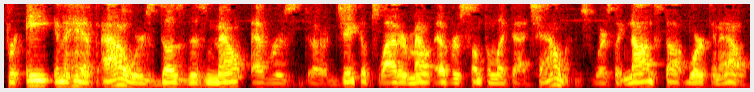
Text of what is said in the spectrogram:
for eight and a half hours does this Mount Everest, uh, Jacob's Ladder, Mount Everest, something like that challenge, where it's like nonstop working out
